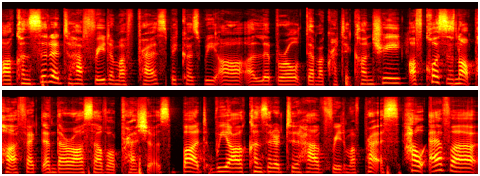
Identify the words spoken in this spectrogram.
are considered to have freedom of press because we are a liberal democratic country. Of course, it's not perfect and there are several pressures, but we are considered to have freedom of press. However,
